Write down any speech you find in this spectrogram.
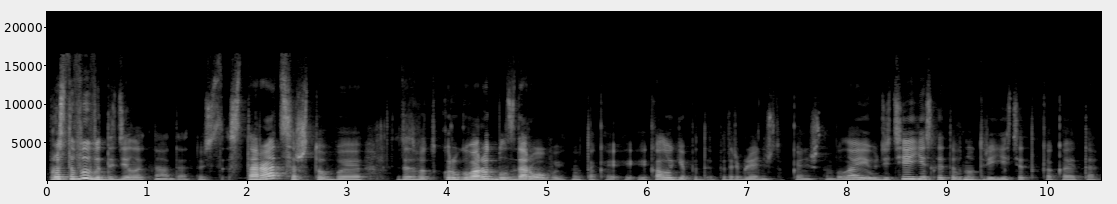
Просто выводы делать надо. То есть стараться, чтобы этот вот круговорот был здоровый. Ну, такая экология потребления, чтобы, конечно, была. И у детей, если это внутри есть, это какая-то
